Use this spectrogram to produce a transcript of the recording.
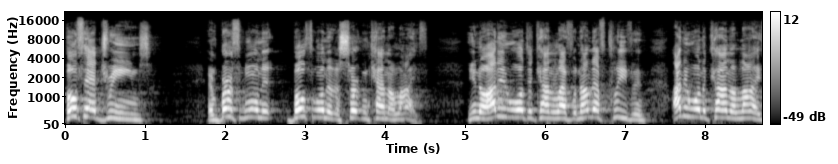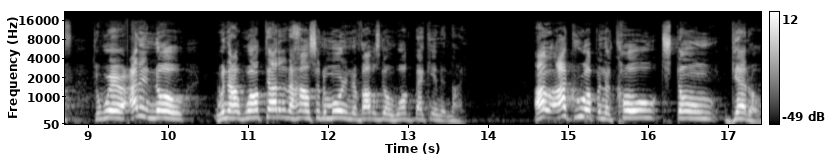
both had dreams, and both wanted, both wanted a certain kind of life. You know, I didn't want the kind of life, when I left Cleveland, I didn't want the kind of life to where I didn't know when I walked out of the house in the morning if I was going to walk back in at night. I, I grew up in a cold stone ghetto.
